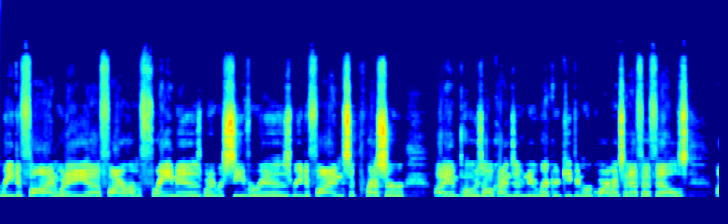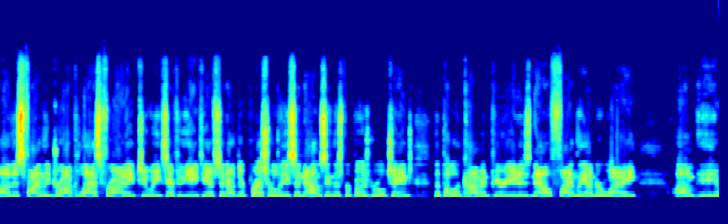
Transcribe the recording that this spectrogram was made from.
redefine what a uh, firearm frame is, what a receiver is, redefine suppressor, uh, impose all kinds of new record keeping requirements on FFLs. Uh, this finally dropped last Friday, two weeks after the ATF sent out their press release announcing this proposed rule change. The public comment period is now finally underway. Um, it,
